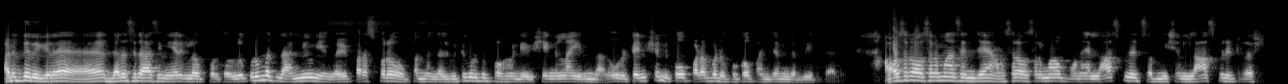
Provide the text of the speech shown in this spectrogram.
அடுத்து இருக்கிற தனுசு ராசி நேர்களை பொறுத்தவரை குடும்பத்தில் அந்யூன்யங்கள் பரஸ்பர ஒப்பந்தங்கள் விட்டு கொடுத்து போக வேண்டிய விஷயங்கள்லாம் இருந்தாலும் ஒரு டென்ஷனுக்கோ படப்படுப்புக்கோ பஞ்சம்ங்கிறது இருக்காது. அவசர அவசரமா செஞ்சேன் அவசர அவசரமா போனேன் last minute submission last minute rush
